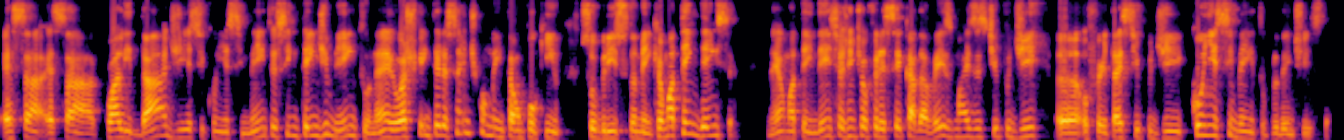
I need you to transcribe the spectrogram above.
essa, essa qualidade, esse conhecimento, esse entendimento, né? Eu acho que é interessante comentar um pouquinho sobre isso também, que é uma tendência, né? Uma tendência a gente oferecer cada vez mais esse tipo de, uh, ofertar esse tipo de conhecimento para o dentista.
